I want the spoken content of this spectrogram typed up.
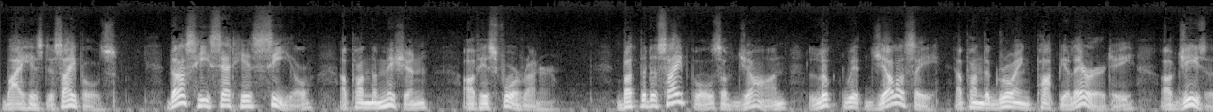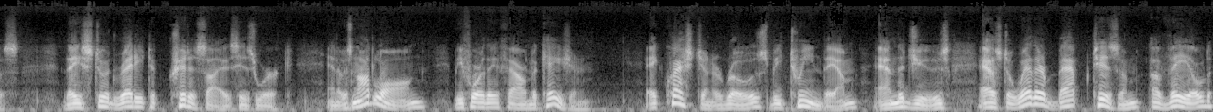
by his disciples. Thus he set his seal upon the mission of his forerunner. But the disciples of John looked with jealousy upon the growing popularity of Jesus. They stood ready to criticize his work, and it was not long before they found occasion. A question arose between them and the Jews as to whether baptism availed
